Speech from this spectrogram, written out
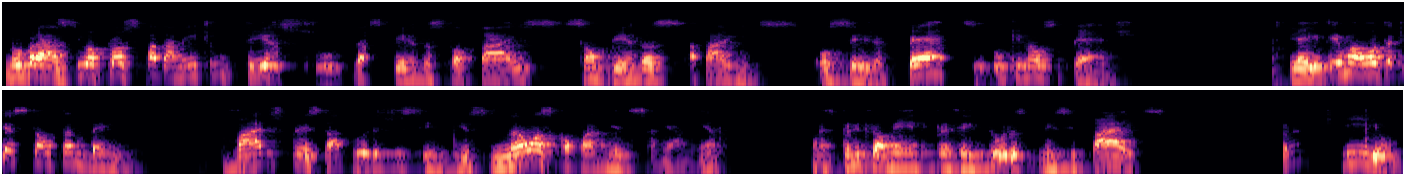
no Brasil, aproximadamente um terço das perdas totais são perdas aparentes, ou seja, perde-se o que não se perde. E aí tem uma outra questão também. Vários prestadores de serviço, não as companhias de saneamento, mas principalmente prefeituras municipais, franquiam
